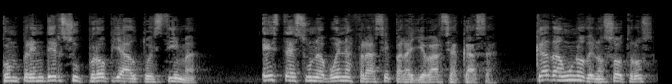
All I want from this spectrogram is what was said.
comprender su propia autoestima. Esta es una buena frase para llevarse a casa. Cada uno de nosotros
